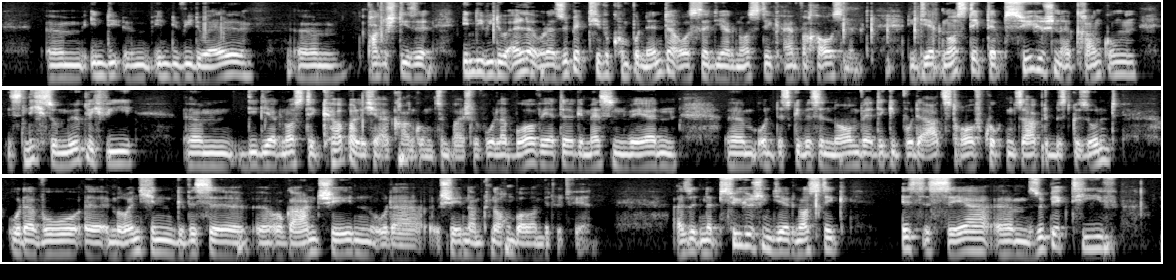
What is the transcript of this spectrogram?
ähm, ähm, individuell ähm, praktisch diese individuelle oder subjektive Komponente aus der Diagnostik einfach rausnimmt. Die Diagnostik der psychischen Erkrankungen ist nicht so möglich wie ähm, die Diagnostik körperlicher Erkrankungen zum Beispiel, wo Laborwerte gemessen werden ähm, und es gewisse Normwerte gibt, wo der Arzt drauf guckt und sagt, du bist gesund oder wo äh, im Röntgen gewisse äh, Organschäden oder Schäden am Knochenbau ermittelt werden. Also in der psychischen Diagnostik ist es sehr ähm, subjektiv.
